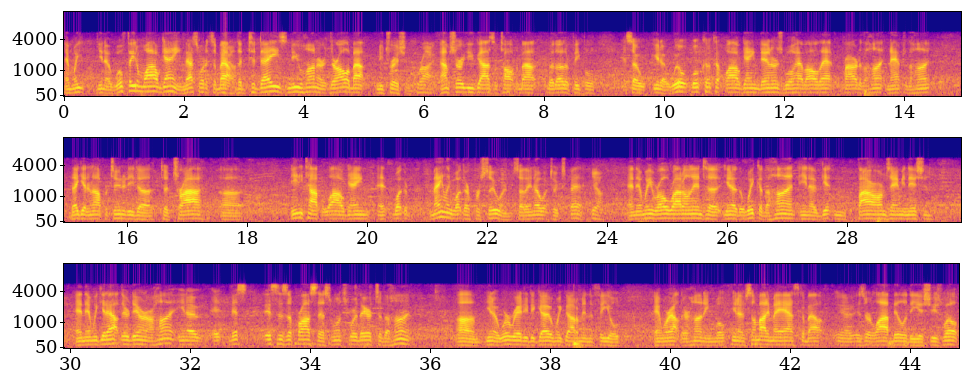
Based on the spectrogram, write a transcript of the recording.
and we, you know, we'll feed them wild game. That's what it's about. Yeah. The today's new hunter, they're all about nutrition. Right. I'm sure you guys have talked about with other people. And so, you know, we'll we'll cook up wild game dinners. We'll have all that prior to the hunt and after the hunt. They get an opportunity to to try uh, any type of wild game and what they're, mainly what they're pursuing, so they know what to expect. Yeah. And then we roll right on into you know the week of the hunt. You know, getting firearms, ammunition, and then we get out there during our hunt. You know, it, this this is a process. Once we're there to the hunt, um, you know, we're ready to go, and we've got them in the field, and we're out there hunting. Well, you know, somebody may ask about, you know, is there liability issues? Well,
